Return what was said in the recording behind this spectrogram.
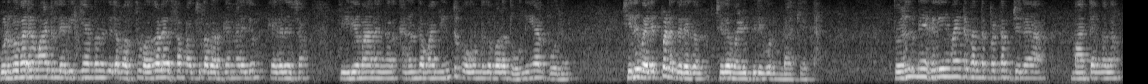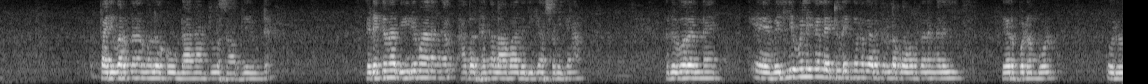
കുടുംബപരമായിട്ട് ലഭിക്കേണ്ടുന്ന ചില വസ്തുവകകളെ സംബന്ധിച്ചുള്ള തർക്കങ്ങളിലും ഏകദേശം തീരുമാനങ്ങൾ അനന്തമായി നീണ്ടുപോകുന്നത് പോലെ തോന്നിയാൽ പോലും ചില വെളിപ്പെടുത്തലുകൾ ചില വഴിത്തിരിവുകൾ ഉണ്ടാക്കിയേക്കാം. തൊഴിൽ മേഖലയുമായിട്ട് ബന്ധപ്പെട്ട ചില മാറ്റങ്ങളും പരിവർത്തനങ്ങളും ഒക്കെ ഉണ്ടാകാനുള്ള സാധ്യതയുണ്ട്. എടുക്കുന്ന തീരുമാനങ്ങൾ അബദ്ധങ്ങളാവാതിരിക്കാൻ ശ്രമിക്കണം. അതുപോലെ തന്നെ വെല്ലുവിളികൾ ഏറ്റെടുക്കുന്ന തരത്തിലുള്ള പ്രവർത്തനങ്ങളിൽ ഏർപ്പെടുമ്പോൾ ഒരു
